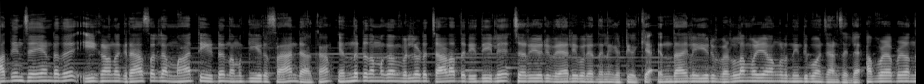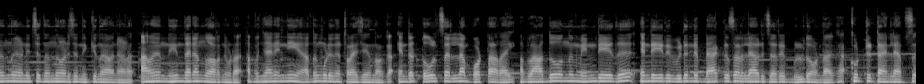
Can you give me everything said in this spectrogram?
ആദ്യം ചെയ്യേണ്ടത് ഈ കാണുന്ന ഗ്രാസ് എല്ലാം മാറ്റിയിട്ട് നമുക്ക് ഈ ഒരു സാൻഡ് ആക്കാം. എന്നിട്ട് നമുക്ക് വെള്ളോട് ചാടാത്ത രീതിയിൽ ചെറിയൊരു വാലി പോലെ എന്തെങ്കിലും കെട്ടി വെക്കാം. എന്തായാലും ഈ ഒരു വെള്ളം വഴി അങ്ങോട്ട് നീന്തി പോകാൻ ചാൻസ് ഇല്ല. അപ്പോഴപ്പോഴാണ് നിന്ന് എണിച്ച് നിന്ന് എണിച്ച് നിൽക്കുന്നവനാണ്. അവന് നീന്താനെന്ന് പറഞ്ഞുകൂടാ. അപ്പോൾ ഞാൻ ഇനി അതും കൂടി ട്രൈ ചെയ്ത് നോക്കാം. എന്റെ ടൂൾസ് എല്ലാം പൊട്ടാറായി. അപ്പോൾ അതും ഒന്ന് മെൻഡ് ചെയ്ത് എന്റെ ഈ ഒരു വീടിന്റെ ബാക്ക് സൈഡിൽ ആ ഒരു ചെറിയ ബിൽഡ് ഉണ്ടാക്കാം. കുട്ടി ടൈം ലാപ്സ്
